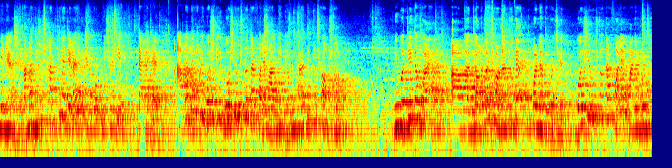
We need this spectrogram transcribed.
নেমে আসে। বাংলাদেশের সাতক্ষীরা জেলায় এরকম বিষয়টি দেখা যায়। আবার দেখা যায় বৈশ্বিক বৈশ্বিক উষ্ণতার ফলে মালদ্বীপ এবং ভারতের কিছু অংশ নিমজ্জিত হওয়ায় জলবায়ু শরণার্থীতে পরিণত হয়েছে। বৈশ্বিক উষ্ণতার ফলে পানি প্রবাহ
